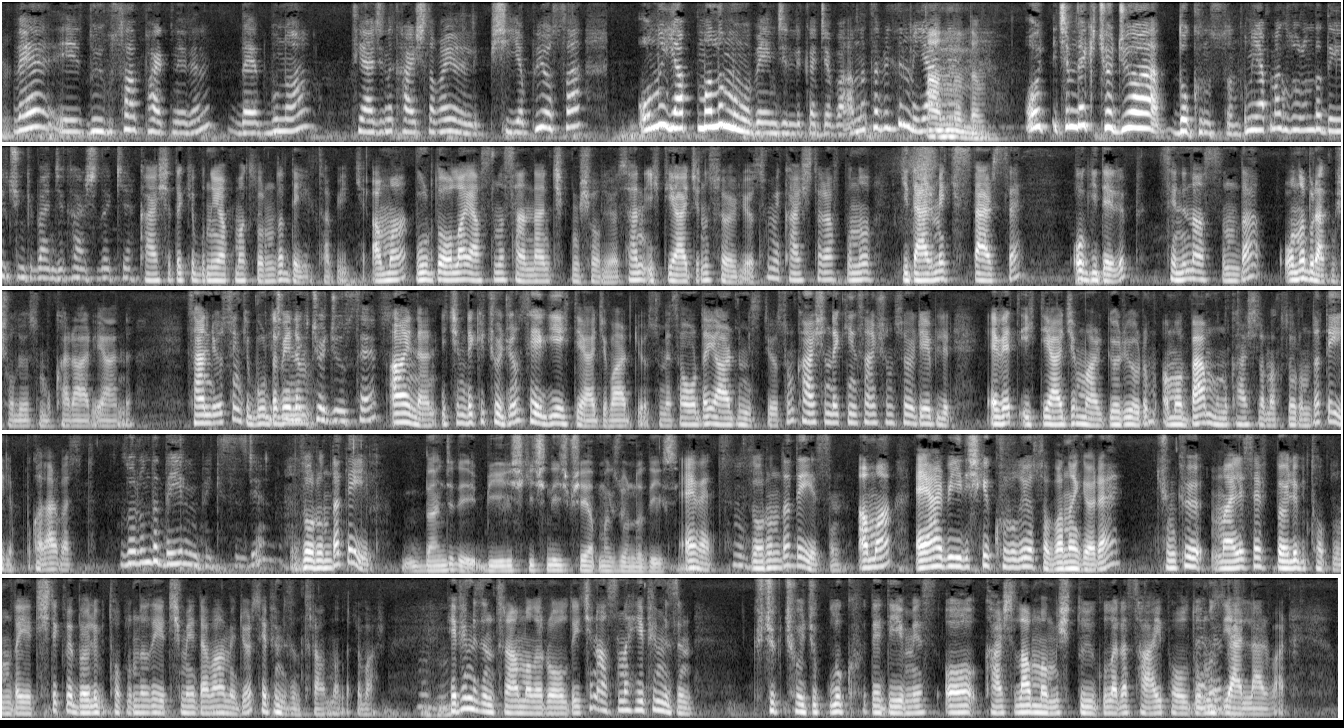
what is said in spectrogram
Ve e, duygusal partnerin de buna ihtiyacını karşılamaya yönelik bir şey yapıyorsa onu yapmalı mı mı bencillik acaba? Anlatabildim mi? Yani Anladım. O içimdeki çocuğa dokunsun. Bunu yapmak zorunda değil çünkü bence karşıdaki. Karşıdaki bunu yapmak zorunda değil tabii ki. Ama burada olay aslında senden çıkmış oluyor. Sen ihtiyacını söylüyorsun ve karşı taraf bunu gidermek isterse o giderip senin aslında ona bırakmış oluyorsun bu kararı yani. Sen diyorsun ki burada İçimdeki benim çocuğu sev. Aynen. içimdeki çocuğun sevgiye ihtiyacı var diyorsun. Mesela orada yardım istiyorsun. Karşındaki insan şunu söyleyebilir. Evet ihtiyacım var görüyorum ama ben bunu karşılamak zorunda değilim. Bu kadar basit. Zorunda değil mi peki sizce? Zorunda değil. Bence de bir ilişki içinde hiçbir şey yapmak zorunda değilsin. Evet. Zorunda değilsin. Ama eğer bir ilişki kuruluyorsa bana göre çünkü maalesef böyle bir toplumda yetiştik ve böyle bir toplumda da yetişmeye devam ediyoruz. Hepimizin travmaları var. Hepimizin travmaları olduğu için aslında hepimizin küçük çocukluk dediğimiz o karşılanmamış duygulara sahip olduğumuz Evet. yerler var.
